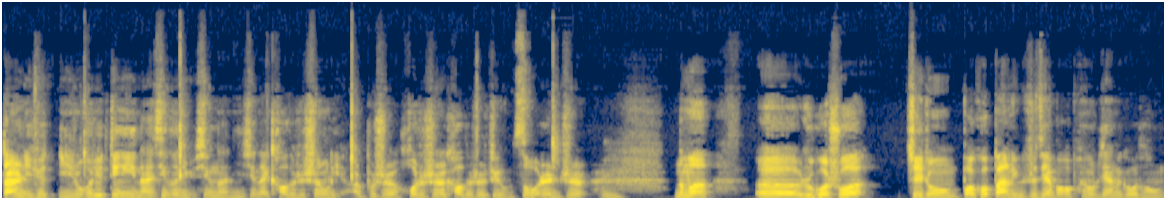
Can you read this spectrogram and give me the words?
当然你去，你如何去定义男性和女性呢？你现在靠的是生理，而不是，或者是靠的是这种自我认知。嗯，那么，呃，如果说这种包括伴侣之间、包括朋友之间的沟通，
